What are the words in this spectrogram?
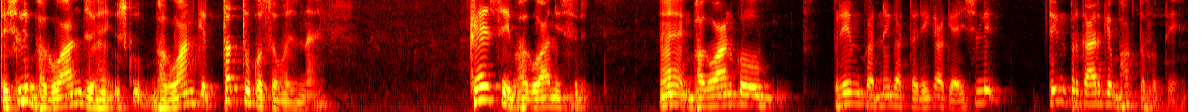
तो इसलिए भगवान जो है, उसको भगवान के तत्व को समझना है। कैसे भगवान इस, हैं, भगवान को प्रेम करने का तरीका क्या है? इसलिए तीन प्रकार के भक्त होते हैं।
